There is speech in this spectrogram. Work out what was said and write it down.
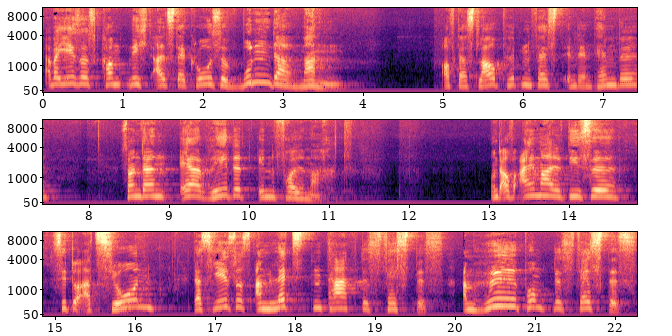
Aber Jesus kommt nicht als der große Wundermann auf das Laubhüttenfest in den Tempel, sondern er redet in Vollmacht. Und auf einmal diese Situation, dass Jesus am letzten Tag des Festes, am Höhepunkt des Festes,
